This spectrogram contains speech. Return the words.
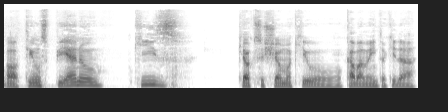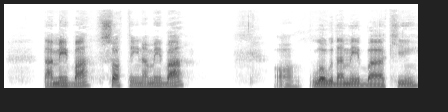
Ó, tem uns piano keys, que é o que se chama aqui o acabamento aqui da, da Maybach. Só tem na Maybach. Ó, logo da Maybach aqui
